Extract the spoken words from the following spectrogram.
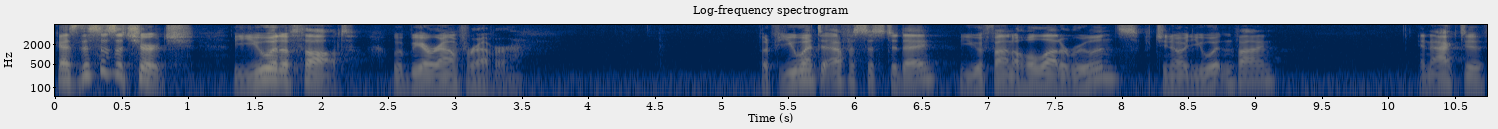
Guys, this is a church you would have thought would be around forever. But if you went to Ephesus today, you would find a whole lot of ruins, but you know what you wouldn't find? An active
